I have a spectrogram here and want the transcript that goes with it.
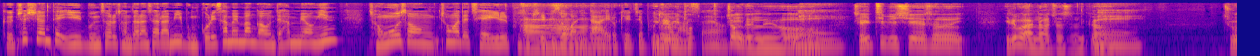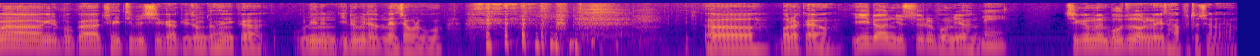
그 최 씨한테 이 문서를 전달한 사람이 문고리 3인방 가운데 한 명인 정호성 청와대 제1부속실 아, 비서관이다 이렇게 이제 보도가 나왔어요. 톡, 특정됐네요. 네. JTBC에서는 이름은 안 나왔지 않습니까? 네. 중앙일보가 JTBC가 이 정도 하니까 우리는 이름이라도 내자 그러고. 어, 뭐랄까요. 이런 뉴스를 보면 네. 지금은 모든 언론이 다 붙었잖아요.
